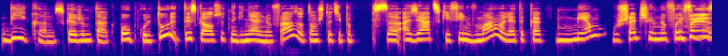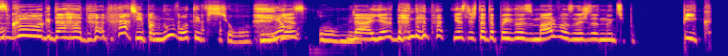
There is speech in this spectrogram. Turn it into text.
бикон, скажем так, поп-культуры, ты сказал абсолютно гениальную фразу о том, что, типа, с азиатский фильм в Марвеле это как мем, ушедший на Фейсбук. Фейсбук, да, да, да. Типа, ну вот и все. Мем yes. умер. Да, я, да, да, да. Если что-то появилось в Марвел, значит, ну, типа, пик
